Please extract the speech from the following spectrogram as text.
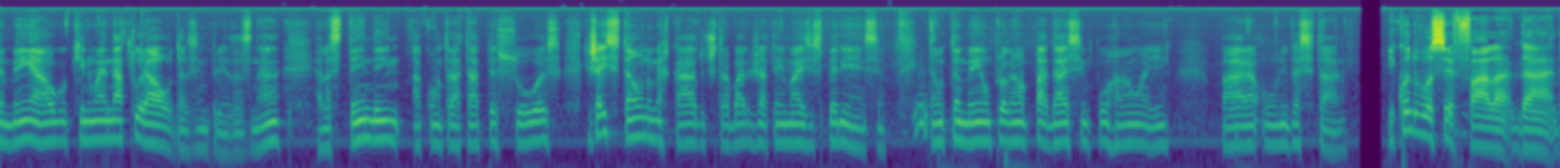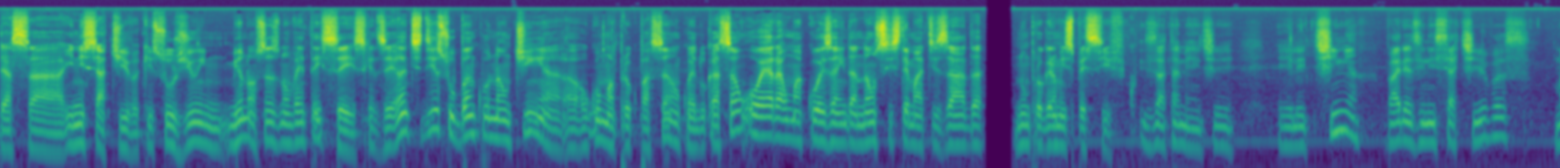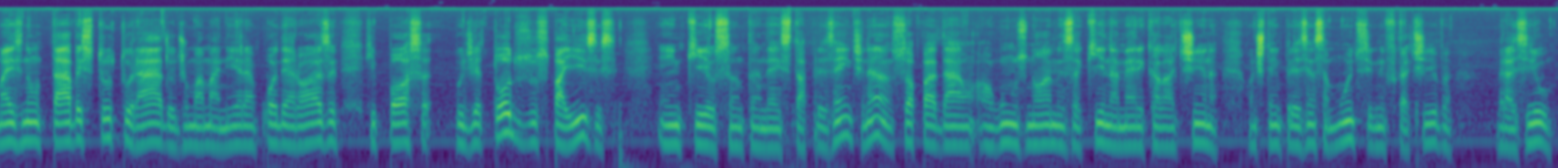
também é algo que não é natural das empresas. Né? Elas tendem a contratar pessoas que já estão no mercado de trabalho, que já têm mais experiência. Então, também é um programa para dar esse empurrão aí para o universitário. E quando você fala da, dessa iniciativa que surgiu em 1996, quer dizer, antes disso o banco não tinha alguma preocupação com a educação ou era uma coisa ainda não sistematizada num programa específico? Exatamente. Ele tinha várias iniciativas, mas não estava estruturado de uma maneira poderosa que possa podia todos os países em que o Santander está presente, né? só para dar alguns nomes aqui na América Latina, onde tem presença muito significativa, Brasil,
